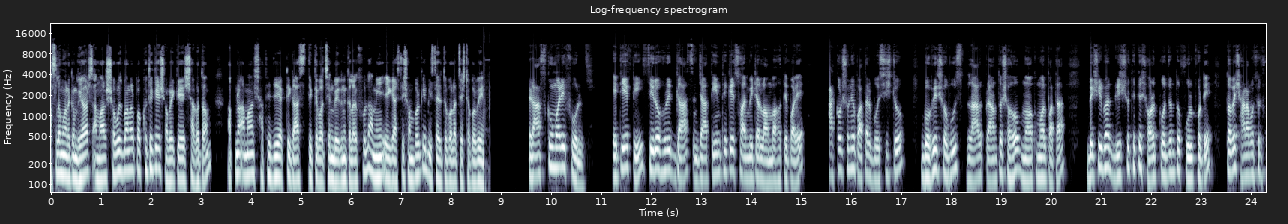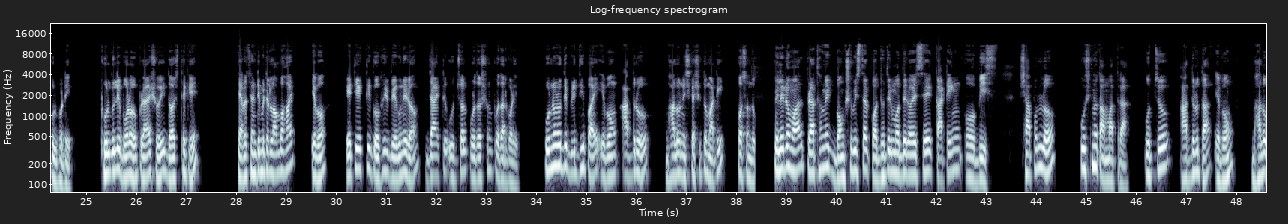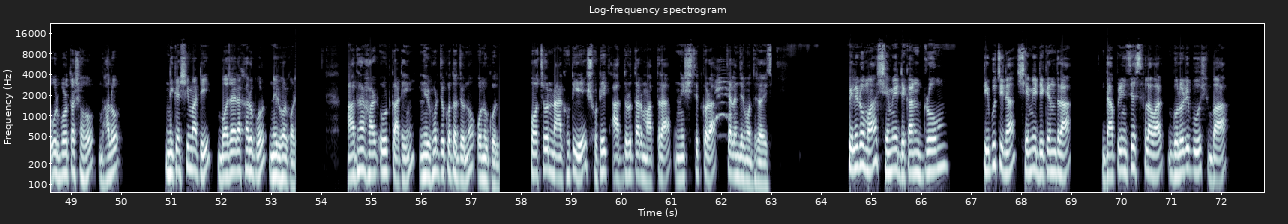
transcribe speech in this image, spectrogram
আসসালামু আলাইকুম ভিউয়ার্স, আমার সবুজ বাংলার পক্ষ থেকে সবাইকে স্বাগতম। আপনারা আমার সাথে যে একটি গাছ দেখতে পাচ্ছেন, বেগুনি কালার ফুল, আমি এই গাছটি সম্পর্কে বিস্তারিত বলার চেষ্টা করব। রাজকুমারী ফুল। এটি একটি চিরহরিৎ গাছ যা তিন থেকে ছয় মিটার লম্বা হতে পারে। আকর্ষণীয় পাতার বৈশিষ্ট্য, গভীর সবুজ, লাল প্রান্ত সহ মখমল পাতা। বেশিরভাগ গ্রীষ্ম থেকে শরৎ পর্যন্ত ফুল ফোটে, তবে সারা বছর ফুল ফোটে। ফুলগুলি বড় প্রায়শই দশ থেকে তেরো সেন্টিমিটার লম্বা হয়। এবং এটি একটি গভীর বেগুনি রং যা একটি উজ্জ্বল প্রদর্শন প্রদান করে। পূর্ণরোধে বৃদ্ধি পায় এবং আর্দ্র, ভালো নিষ্কাশিত মাটি পছন্দ পেলেরোমার প্রাথমিক বংশবিস্তার পদ্ধতির মধ্যে রয়েছে কাটিং ও বীজ সাফল্য, উষ্ণ তাপমাত্রা, উচ্চ আর্দ্রতা এবং ভালো উর্বরতা সহ ভালো নিকাশি মাটি বজায় রাখার উপর নির্ভর করে। আধা হার্ডউড কাটিং নির্ভরযোগ্যতার জন্য অনুকূল। পচন না ঘটিয়ে সঠিক আর্দ্রতার মাত্রা নিশ্চিত করা চ্যালেঞ্জের মধ্যে রয়েছে। Pleroma semidecandrum Tibouchina semidecandra the princess flower, glorybush বা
